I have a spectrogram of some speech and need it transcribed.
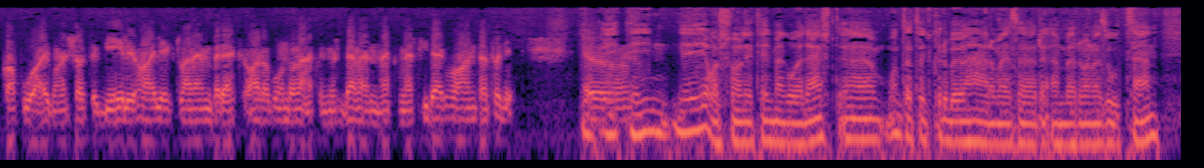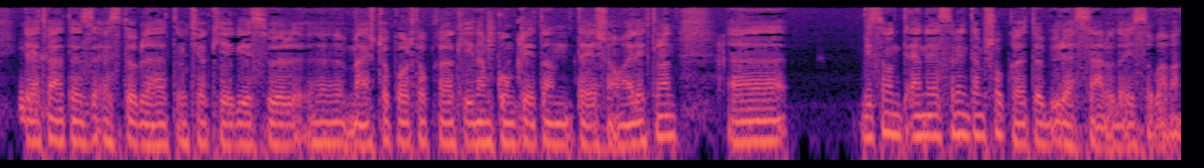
kapuajban, stb. élő hajléktalan emberek arra gondolnak, hogy most bemennek, mert hideg van, tehát hogy én, én javasolnék egy megoldást. Mondtad, hogy kb. 3000 ember van az utcán, Igen. illetve hát ez, ez több lehet, hogyha kiegészül más csoportokkal, aki nem konkrétan teljesen hajléktalan. Viszont ennél szerintem sokkal több üres szállodai szoba van.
